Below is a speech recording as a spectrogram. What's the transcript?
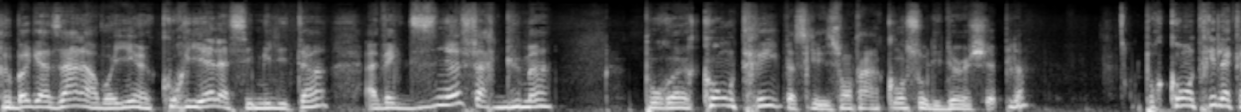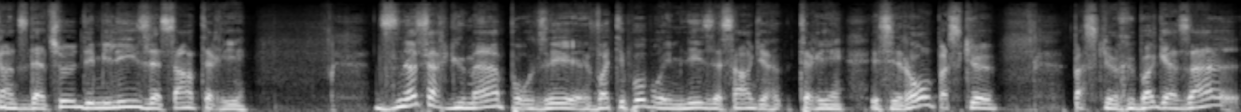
Ruba Gazal a envoyé un courriel à ses militants avec 19 arguments pour euh, contrer, parce qu'ils sont en course au leadership, pour contrer la candidature d'Émilie Lessant-Terrien. 19 arguments pour dire votez pas pour Émilie Lessant-Terrien. Et c'est drôle parce que parce que Ruba Gazal,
